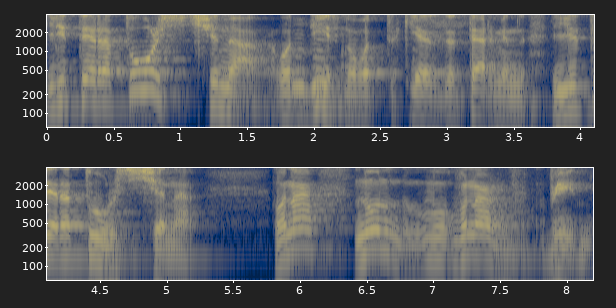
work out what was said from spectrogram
літературщина, от дійсно, от такий термін літературщина. Вона, ну, вона, блін,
